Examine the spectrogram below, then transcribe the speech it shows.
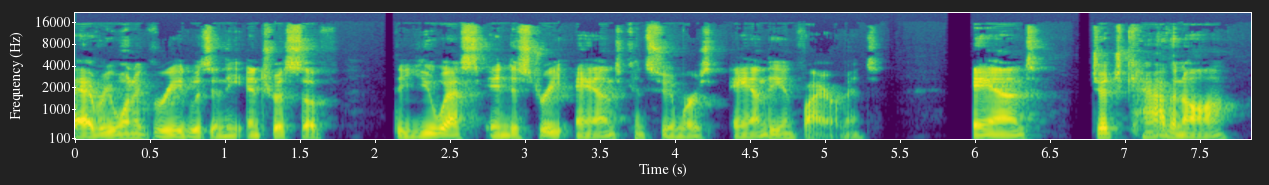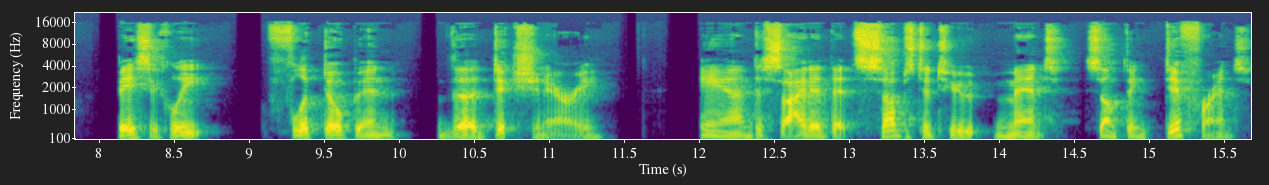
everyone agreed was in the interests of the US industry and consumers and the environment. And Judge Kavanaugh basically flipped open the dictionary and decided that substitute meant something different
